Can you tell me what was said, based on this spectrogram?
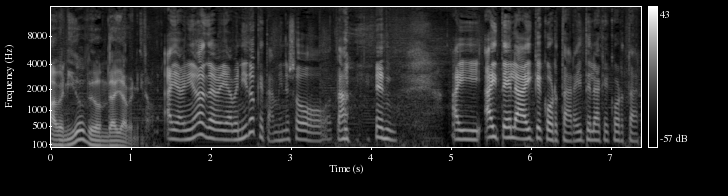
ha venido de donde haya venido. Haya venido donde haya venido, que también eso también hay, hay tela, hay que cortar, hay tela que cortar.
